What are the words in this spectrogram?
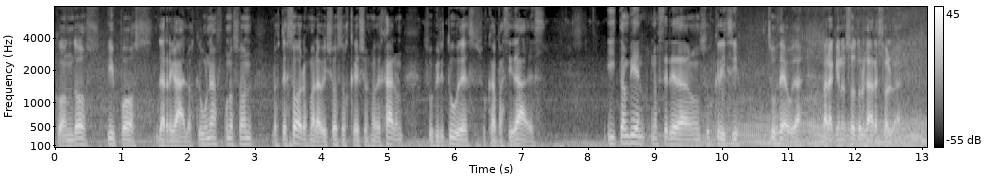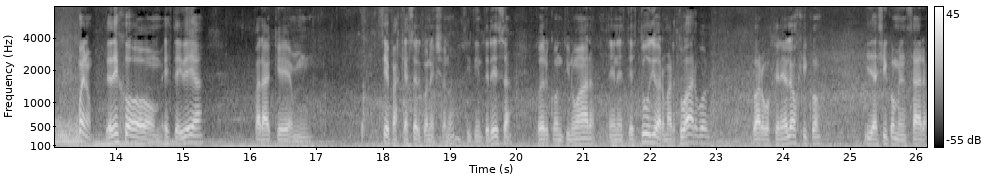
con dos tipos de regalos, que una, uno son los tesoros maravillosos que ellos nos dejaron, sus virtudes, sus capacidades. Y también nos heredaron sus crisis, sus deudas, para que nosotros la resolvamos. Bueno, te dejo esta idea para que mm, sepas qué hacer con ello. Si te interesa poder continuar en este estudio, armar tu árbol, tu árbol genealógico y de allí comenzar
